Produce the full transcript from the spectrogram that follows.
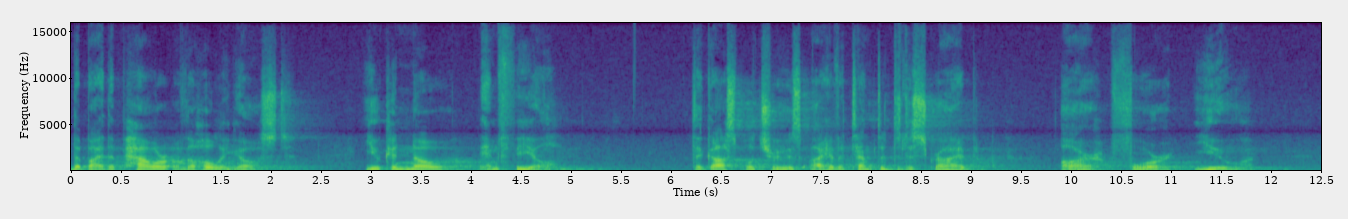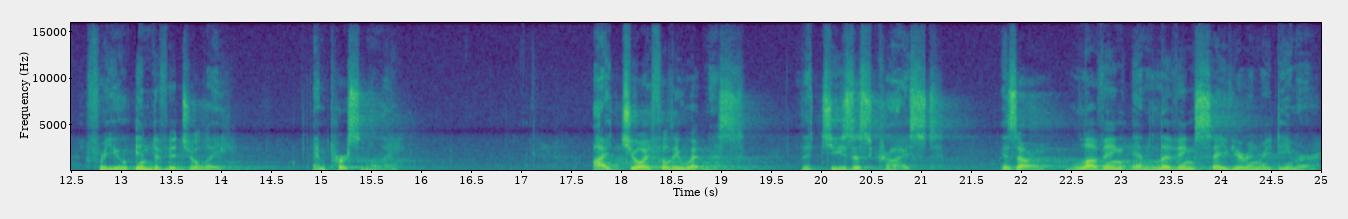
that by the power of the Holy Ghost, you can know and feel the gospel truths I have attempted to describe are for you, for you individually and personally. I joyfully witness that Jesus Christ is our loving and living Savior and Redeemer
